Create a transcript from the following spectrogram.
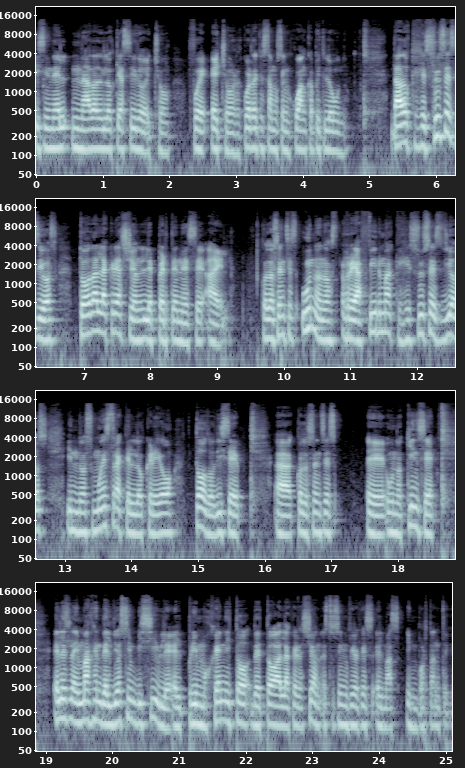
y sin Él nada de lo que ha sido hecho fue hecho. Recuerda que estamos en Juan capítulo 1. Dado que Jesús es Dios, toda la creación le pertenece a Él. Colosenses 1 nos reafirma que Jesús es Dios y nos muestra que lo creó todo. Dice uh, Colosenses eh, 1.15 él es la imagen del Dios invisible, el primogénito de toda la creación. Esto significa que es el más importante.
